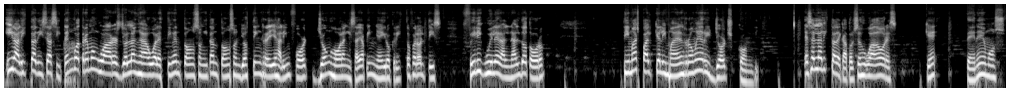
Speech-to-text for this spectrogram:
Y la lista dice así: tengo a Tremont Waters, Jordan Howell, Steven Thompson, Ethan Thompson, Justin Reyes, Alin Ford, John Holland, Isaiah Piñeiro, Christopher Ortiz, Philip Wheeler, Arnaldo Toro, Timash Parker, Ismael Romero y George Condi. Esa es la lista de 14 jugadores que tenemos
